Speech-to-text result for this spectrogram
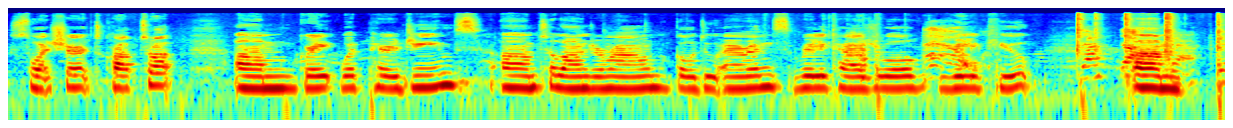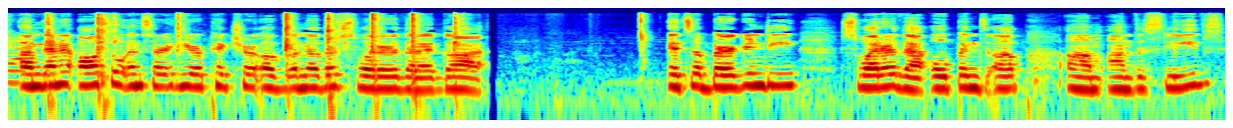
sweatshirt crop top. Um, great with pair of jeans um, to lounge around, go do errands. Really casual, really cute. Um, I'm gonna also insert here a picture of another sweater that I got. It's a burgundy sweater that opens up um, on the sleeves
